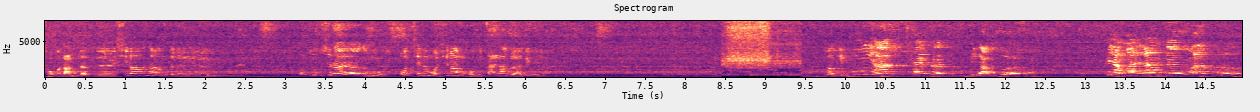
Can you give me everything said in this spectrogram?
저거 남자들 싫어하는 사람들은 엄청 싫어요 어, 뻗치는 거 싫어하면 거기 잘라줘야 돼 그냥. 여기 뽕이 아주 잘 살았어 두피가 안 보여요 그냥 말렸는데도 아주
